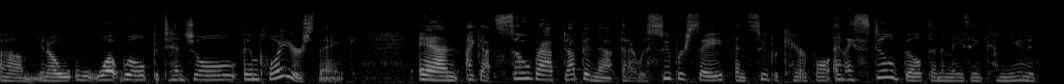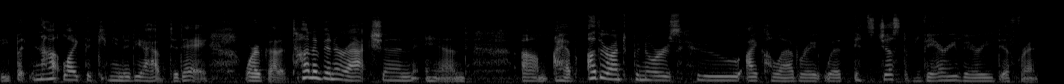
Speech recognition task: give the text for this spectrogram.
Um, you know, what will potential employers think? And I got so wrapped up in that that I was super safe and super careful and I still built an amazing community, but not like the community I have today, where I've got a ton of interaction and um, I have other entrepreneurs who I collaborate with. It's just very, very different.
